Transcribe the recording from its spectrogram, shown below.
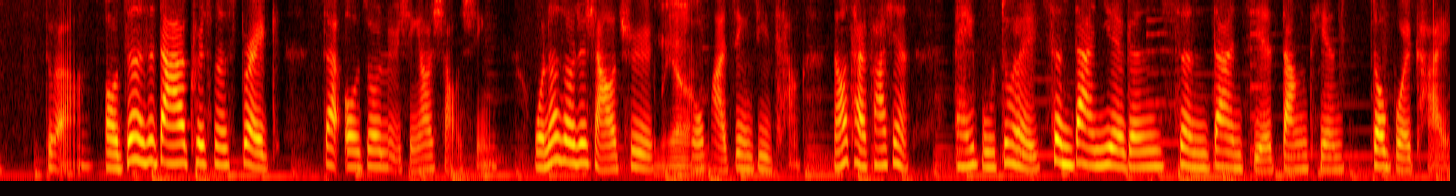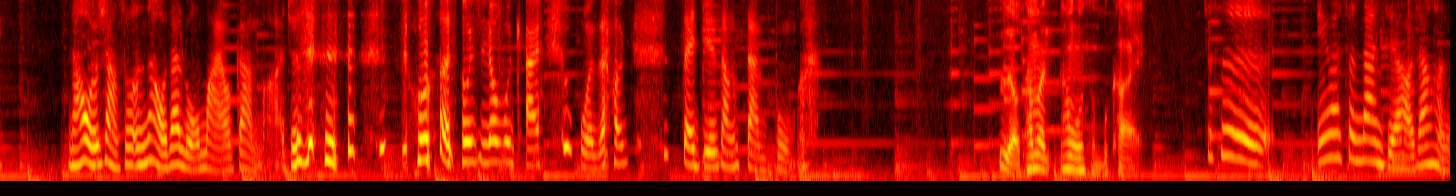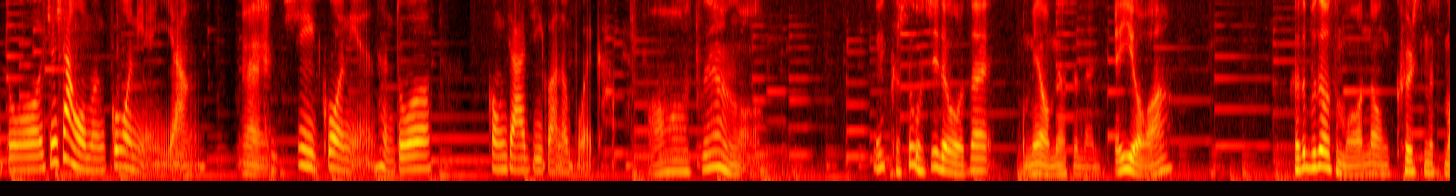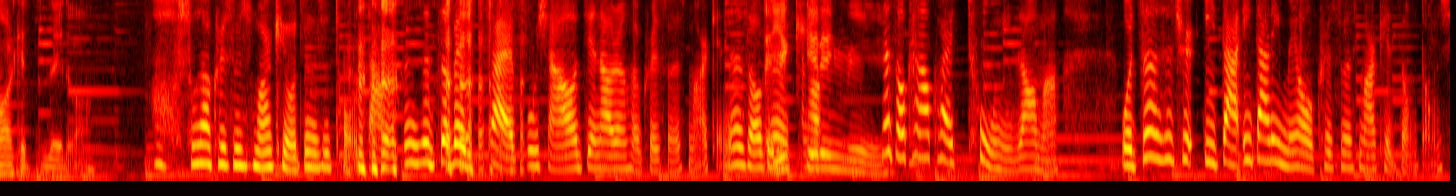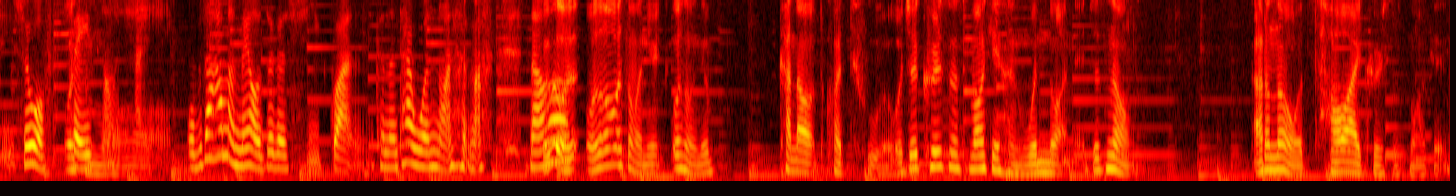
对啊，哦，真的是大家 Christmas break 在欧洲旅行要小心。我那时候就想要去罗马竞技场，然后才发现，哎，不对，圣诞夜跟圣诞节当天都不会开。然后我就想说，嗯那我在罗马要干嘛？就是 所有东西都不开，我只要在街上散步嘛。是哦，他们他们为什么不开？就是因为圣诞节好像很多，就像我们过年一样，哎，除夕过年很多公家机关都不会开。哦，这样哦，哎，可是我记得我在我没有我没有圣诞，哎有啊，可是不是有什么那种 Christmas market 之类的吗？哦，说到 Christmas market，我真的是头大，我 真的是这辈子再也不想要见到任何 Christmas market。那时候真 Are 的 you 看到，kidding me？那时候看到快吐，你知道吗？我真的是去意大，意大利没有 Christmas market 这种东西，所以我非常的开心。我不知道他们没有这个习惯，可能太温暖了嘛。然后我我说为什么你为什么你就看到快吐了？我觉得 Christmas market 很温暖诶，就是那种 I don't know，我超爱 Christmas market。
